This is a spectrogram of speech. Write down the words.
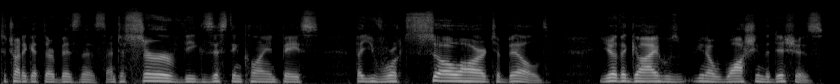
to try to get their business and to serve the existing client base that you've worked so hard to build. You're the guy who's you know washing the dishes.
